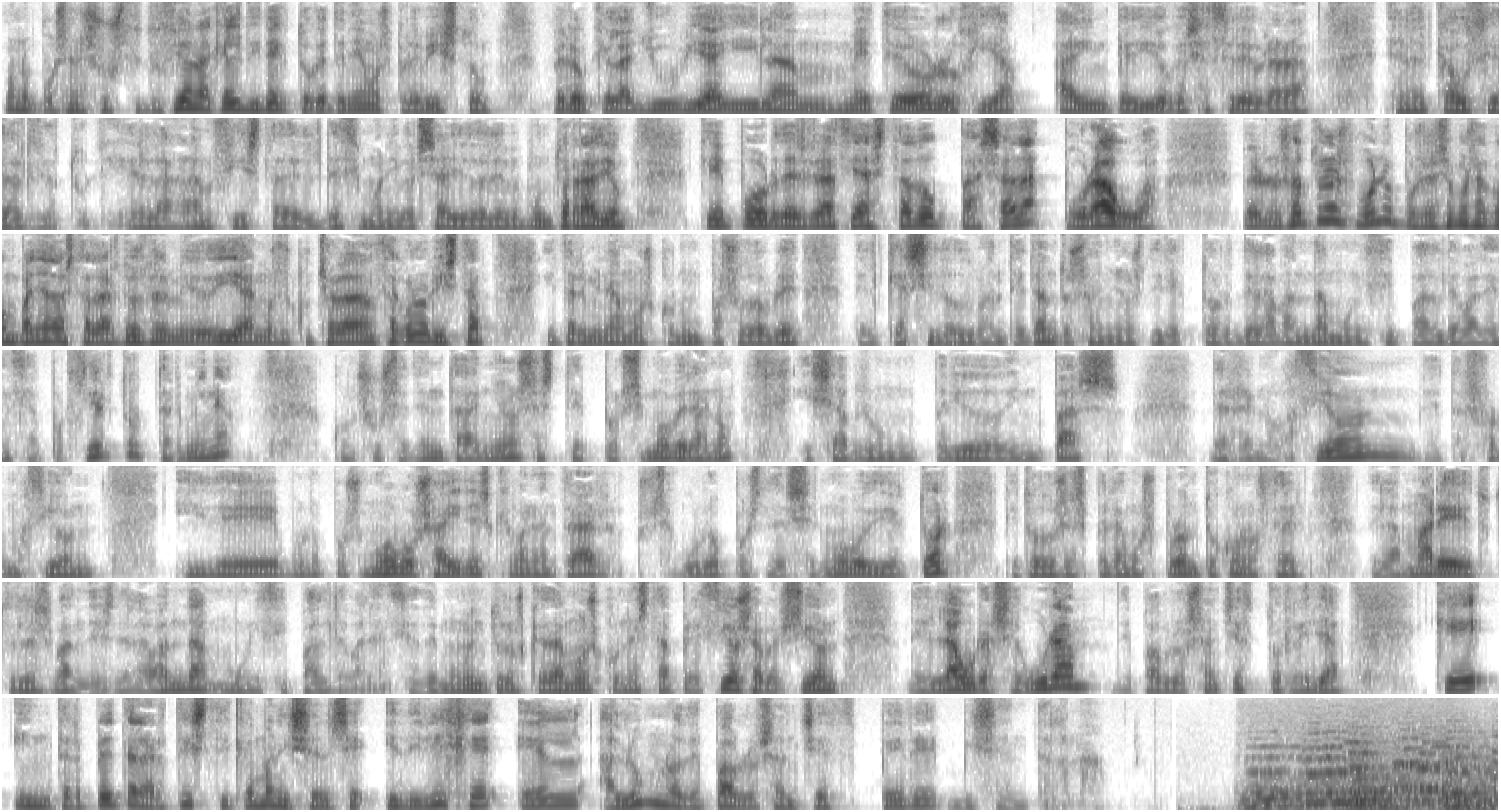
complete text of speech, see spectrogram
bueno, pues en sustitución a aquel directo que teníamos previsto, pero que la lluvia y la meteorología ha impedido que se celebrara en el cauce del río Tuli. Es la gran fiesta del décimo aniversario del EP. Radio, que por desgracia ha estado pasada por agua. Pero nosotros, bueno, pues les hemos acompañado hasta las dos del mediodía, hemos escuchado la danza colorista y terminamos con un paso doble del que ha sido durante tantos años director de la Banda Municipal de Valencia. Por cierto, termina con sus 70 años este próximo verano y se abre un periodo de impasse, de renovación, de transformación y de bueno, pues nuevos aires que van a entrar, seguro, pues de ese nuevo director que todos esperamos pronto conocer, de la Mare de Tuteles Bandes, de la Banda Municipal de Valencia. De momento nos quedamos con esta preciosa versión de Laura Segura, de Pablo Sánchez Torrella, que interpreta la artística manisense y dirige el alumno de Pablo Sánchez, Pere Vicente Lama. thank you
